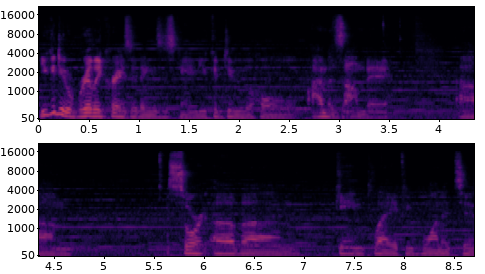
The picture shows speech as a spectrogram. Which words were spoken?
you could do really crazy things this game. You could do the whole "I'm a zombie" um, sort of um, gameplay if you wanted to.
